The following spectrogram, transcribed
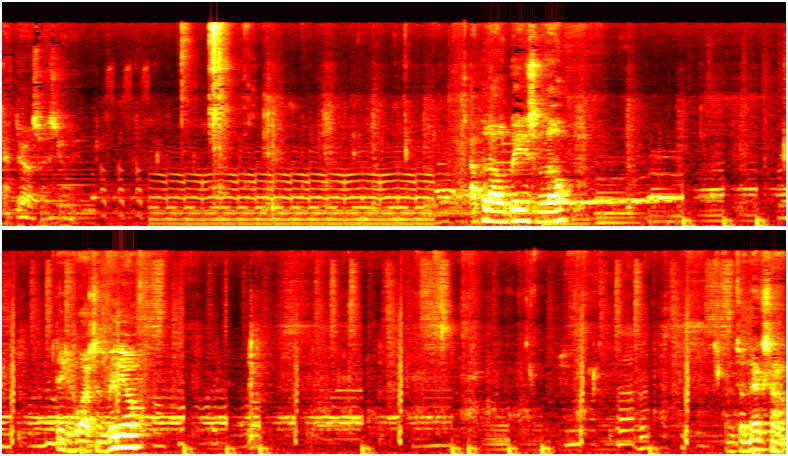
After all, Smith I put all the ingredients below. Thank you for watching this video. Until next time,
